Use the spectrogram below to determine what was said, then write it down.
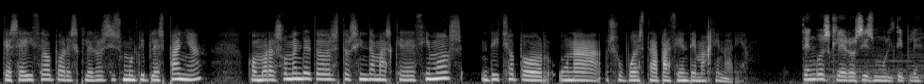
que se hizo por Esclerosis Múltiple España, como resumen de todos estos síntomas que decimos, dicho por una supuesta paciente imaginaria. Tengo esclerosis múltiple,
